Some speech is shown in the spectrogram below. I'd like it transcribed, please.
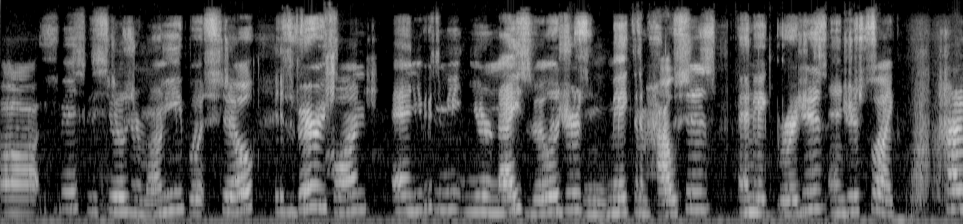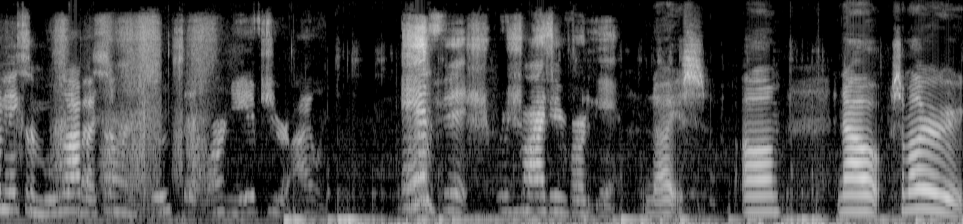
uh, he basically steals your money, but still, it's very fun, and you get to meet your nice villagers and make them houses and make bridges and just like try to make some moolah by selling fruits that aren't native to your island. And fish, which is my favorite part of the game. Nice. Um, now some other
